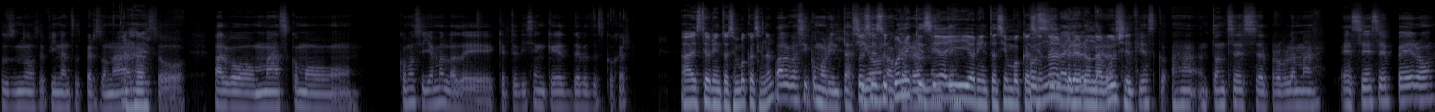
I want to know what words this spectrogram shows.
pues no sé, finanzas personales o algo más como, ¿cómo se llama la de que te dicen que debes de escoger? Ah, este orientación vocacional. O algo así como orientación. Pues se supone que, sí hay orientación pues vocacional, pero era una bullshit. Ajá, entonces el problema es ese, pero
